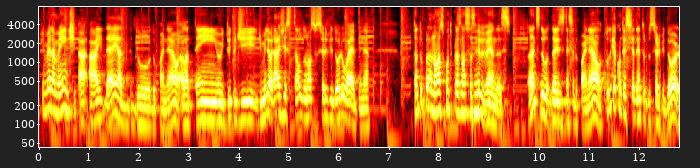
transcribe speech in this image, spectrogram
primeiramente, a, a ideia do, do, painel, ela tem o intuito de, de, melhorar a gestão do nosso servidor web, né? Tanto para nós quanto para as nossas revendas. Antes do, da existência do painel, tudo que acontecia dentro do servidor,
